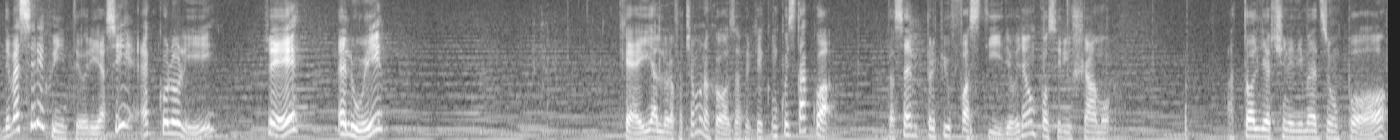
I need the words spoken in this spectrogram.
Deve essere qui in teoria. Sì, eccolo lì. Sì, è lui. Ok, allora facciamo una cosa, perché con quest'acqua dà sempre più fastidio. Vediamo un po' se riusciamo a togliercene di mezzo un po'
